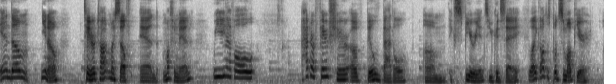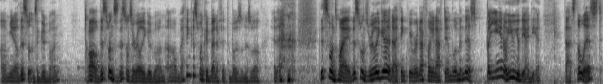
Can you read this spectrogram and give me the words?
and um, you know, Tater Tot, myself, and Muffin Man, we have all had our fair share of build battle um, experience, you could say. Like, I'll just put some up here. Um, you know, this one's a good one. Oh, this one's this one's a really good one. Um, I think this one could benefit the Bozone as well. And this one's my this one's really good. I think we were definitely gonna have to implement this, but you know you get the idea. That's the list.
